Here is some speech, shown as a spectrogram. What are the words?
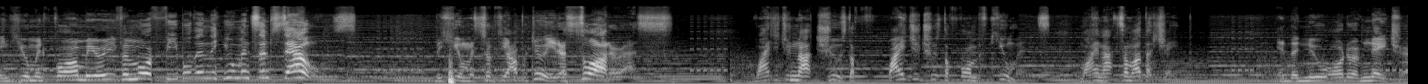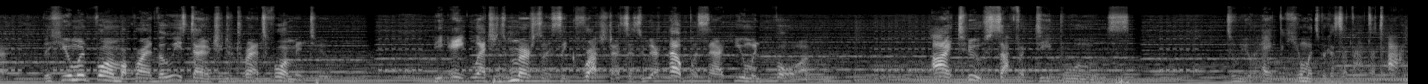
In human form, we were even more feeble than the humans themselves. The humans took the opportunity to slaughter us. Why did you not choose the why did you choose the form of humans? Why not some other shape? In the new order of nature, the human form required the least energy to transform into. The eight legends mercilessly crushed us as we were helpless in our human form. I too suffered deep wounds. Do you hate the humans because of that attack?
